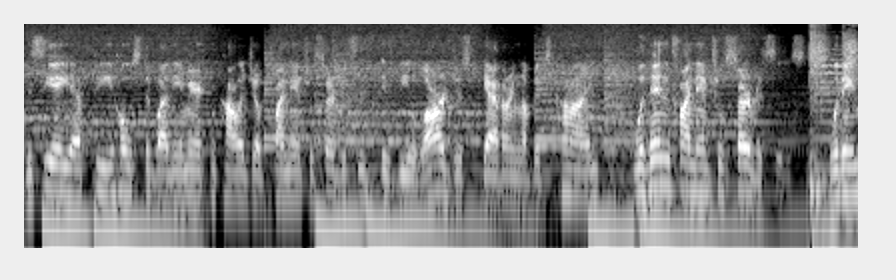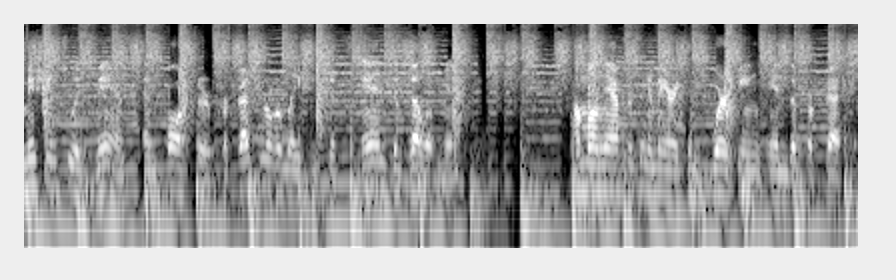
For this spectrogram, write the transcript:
the CAFP, hosted by the American College of Financial Services, is the largest gathering of its kind within financial services, with a mission to advance and foster professional relationships and development among African Americans working in the profession.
